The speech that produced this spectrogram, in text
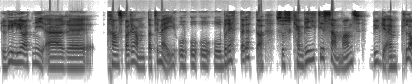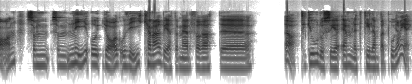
då vill jag att ni är eh, transparenta till mig och, och, och, och berätta detta så kan vi tillsammans bygga en plan som, som ni och jag och vi kan arbeta med för att eh, ja, tillgodose ämnet tillämpad programmering.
